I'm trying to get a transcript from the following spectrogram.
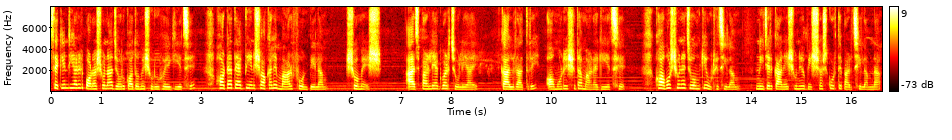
সেকেন্ড ইয়ারের পড়াশোনা জোর কদমে শুরু হয়ে গিয়েছে। হঠাৎ একদিন সকালে মার ফোন পেলাম, সোমেশ, আজ পারলে একবার চলে আয়। কাল রাত্রে অমরেশদা মারা গিয়েছে। খবর শুনে চমকে উঠেছিলাম। নিজের কানে শুনেও বিশ্বাস করতে পারছিলাম না।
